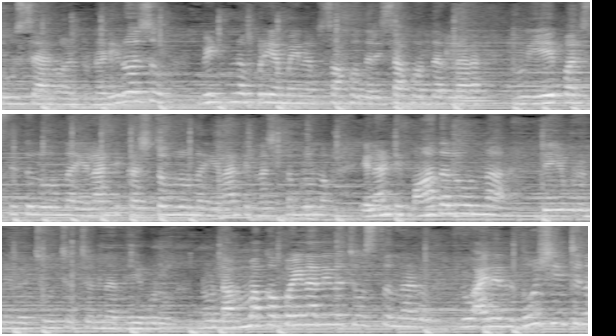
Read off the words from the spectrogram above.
చూశాను అంటున్నాడు. ఈరోజు వింటున్న ప్రియమైన సహోదరి సహోదరులారా నువ్వు ఏ పరిస్థితులు ఉన్నా ఎలాంటి కష్టంలో ఉన్నా ఎలాంటి నష్టంలో ఉన్నా ఎలాంటి బాధలు ఉన్నా దేవుడు నిన్ను చూచుచున్న దేవుడు. నువ్వు నమ్మకపోయినా నిన్ను చూస్తున్నాడు. నువ్వు ఆయనను దూషించిన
